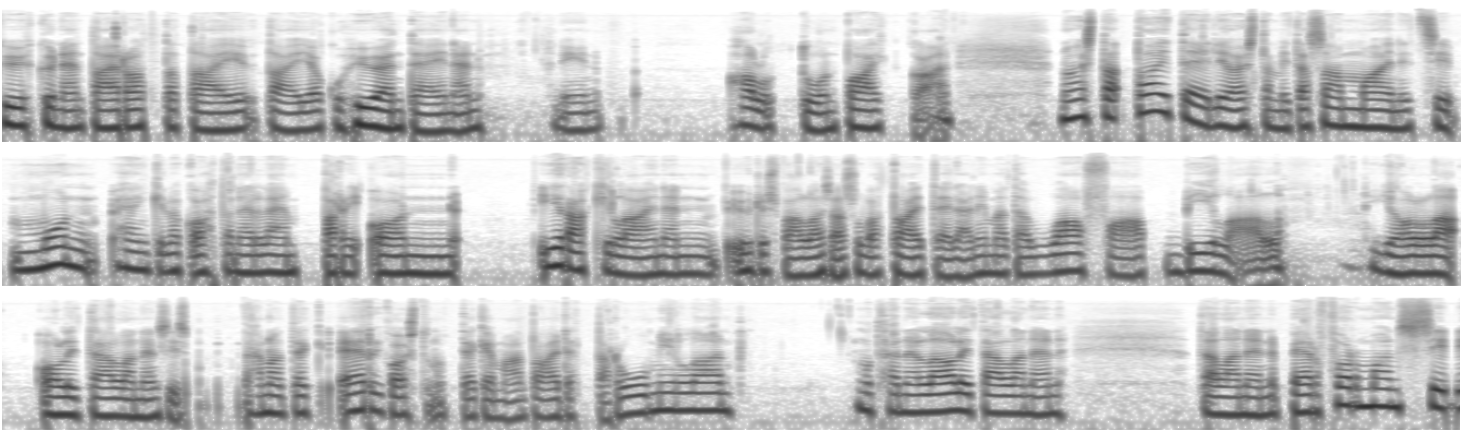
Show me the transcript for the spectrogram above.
kyyhkynen tai rotta tai, tai joku hyönteinen, niin haluttuun paikkaan. Noista taiteilijoista, mitä Sam mainitsi, mun henkilökohtainen lemppari on irakilainen Yhdysvalloissa asuva taiteilija nimeltä Wafa Bilal, jolla oli tällainen, siis hän on te- erikoistunut tekemään taidetta ruumillaan, mutta hänellä oli tällainen, tällainen performanssi,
